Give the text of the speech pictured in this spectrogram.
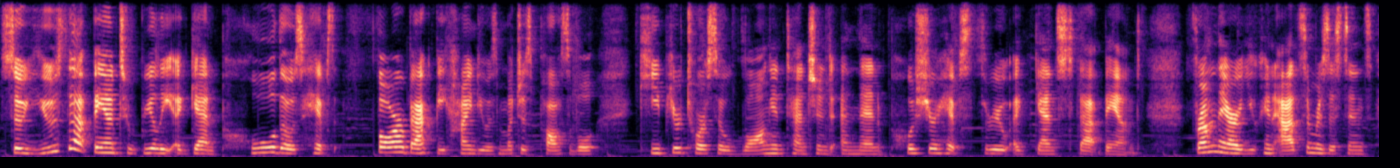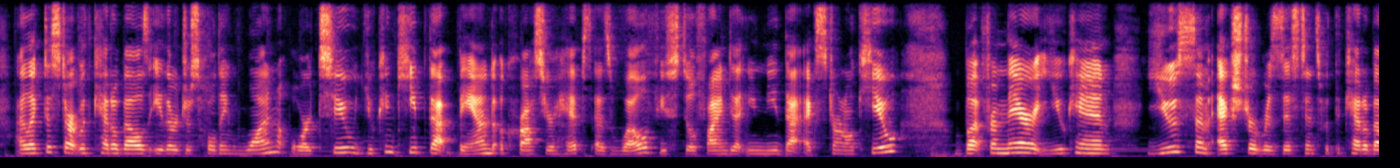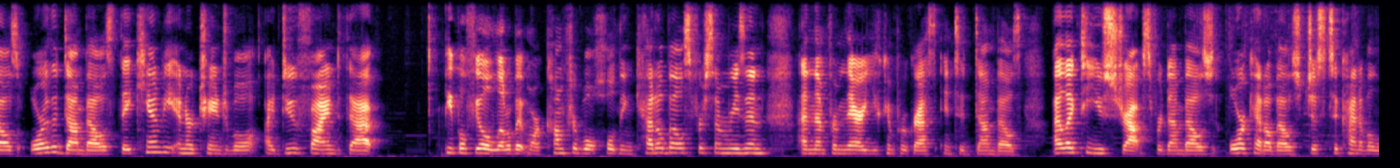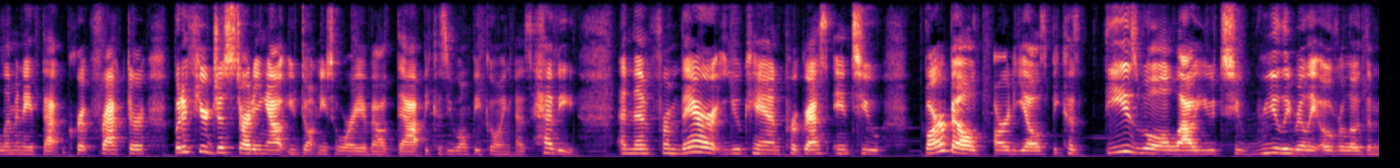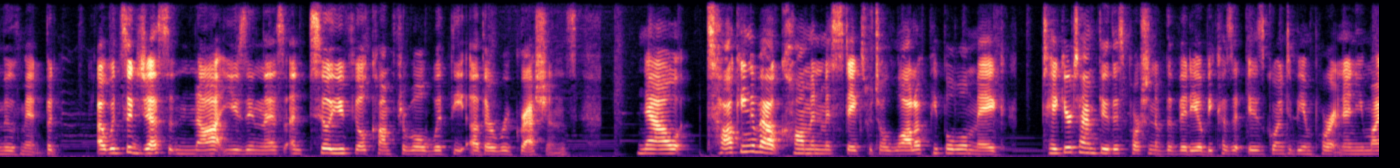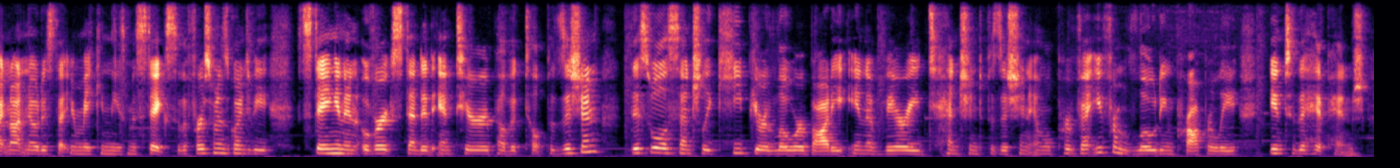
So use that band to really, again, pull those hips far back behind you as much as possible. Keep your torso long and tensioned and then push your hips through against that band. From there, you can add some resistance. I like to start with kettlebells, either just holding one or two. You can keep that band across your hips as well if you still find that you need that external cue. But from there, you can use some extra resistance with the kettlebells or the dumbbells. They can be interchangeable. I do find that People feel a little bit more comfortable holding kettlebells for some reason, and then from there you can progress into dumbbells. I like to use straps for dumbbells or kettlebells just to kind of eliminate that grip factor, but if you're just starting out, you don't need to worry about that because you won't be going as heavy. And then from there, you can progress into barbell RDLs because these will allow you to really, really overload the movement. But I would suggest not using this until you feel comfortable with the other regressions. Now, talking about common mistakes, which a lot of people will make, take your time through this portion of the video because it is going to be important and you might not notice that you're making these mistakes. So the first one is going to be staying in an overextended anterior pelvic tilt position. This will essentially keep your lower body in a very tensioned position and will prevent you from loading properly into the hip hinge.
